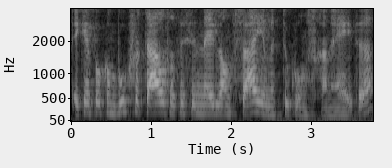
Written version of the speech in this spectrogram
Ik heb ook een boek vertaald, dat is in Nederland Saaien met Toekomst gaan heten.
